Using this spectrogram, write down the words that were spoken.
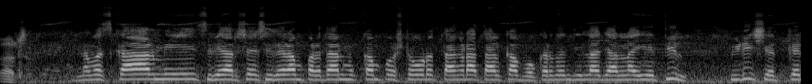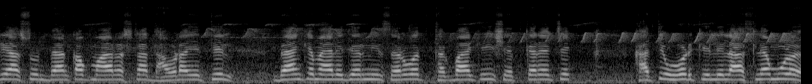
नमस्कार मी श्री हर्ष श्रीराम प्रधान मुक्काम पोस्ट तांगडा तालुका भोकरदन जिल्हा जालना येथील पीडित शेतकरी असून बँक ऑफ महाराष्ट्र धावडा येथील बँक मॅनेजरनी सर्व थकबाकी शेतकऱ्याचे खाते होड केलेले असल्यामुळं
